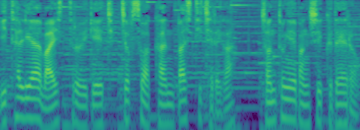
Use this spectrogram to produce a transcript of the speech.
이탈리아 마에스트로에게 직접 수학한 pasticcere가 전통의 방식 그대로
